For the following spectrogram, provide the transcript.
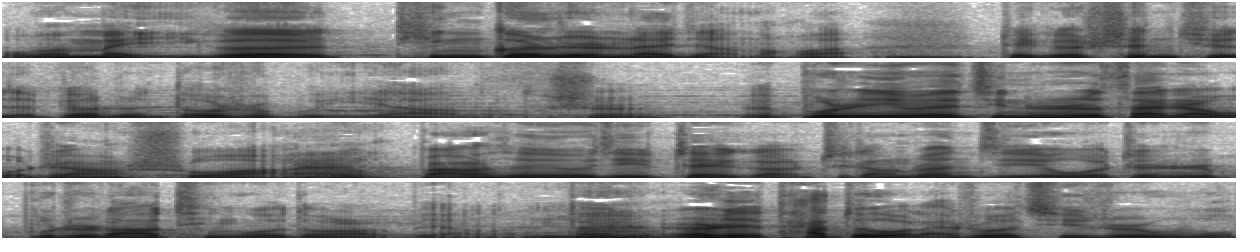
我们每一个听歌的人来讲的话，嗯这个神曲的标准都是不一样的。是，呃不是因为金承志在这儿我这样说啊，白马村游记》这个这张专辑，我真是不知道听过多少遍了。嗯但是，而且它对我来说，其实我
